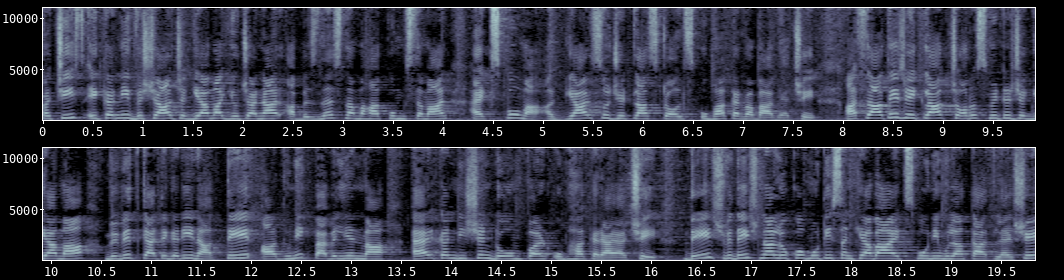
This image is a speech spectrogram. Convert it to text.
પચીસ એકરની વિશાળ જગ્યામાં યોજાનાર આ બિઝનેસના મહાકુંભ સમાન એક્સપોમાં અગિયારસો જેટલા સ્ટોલ્સ ઊભા કરવામાં આવ્યા છે. આ સાથે જ એક લાખ ચોરસ મીટર જગ્યામાં વિવિધ કેટેગરીના તેર આધુનિક પેવેલિયનમાં એર કન્ડિશન ડોમ પણ ઊભા કરાયા છે. દેશ વિદેશના લોકો મોટી સંખ્યામાં એક્સપોની મુલાકાત લેશે.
